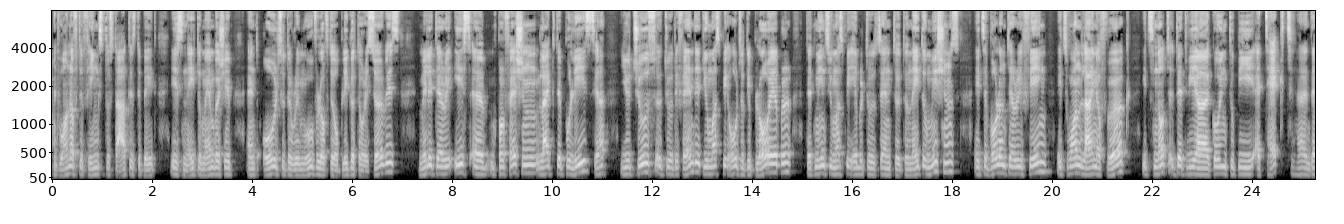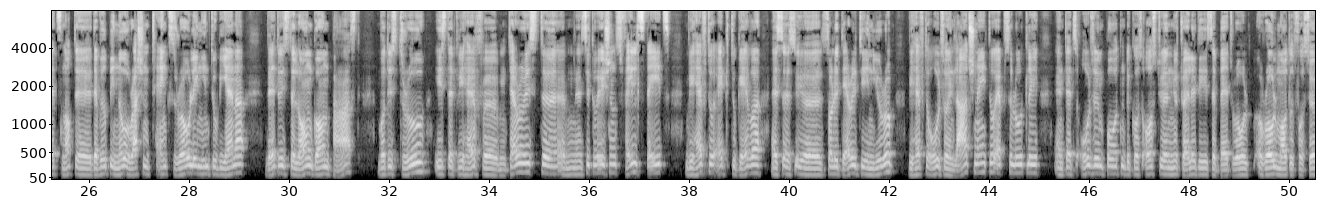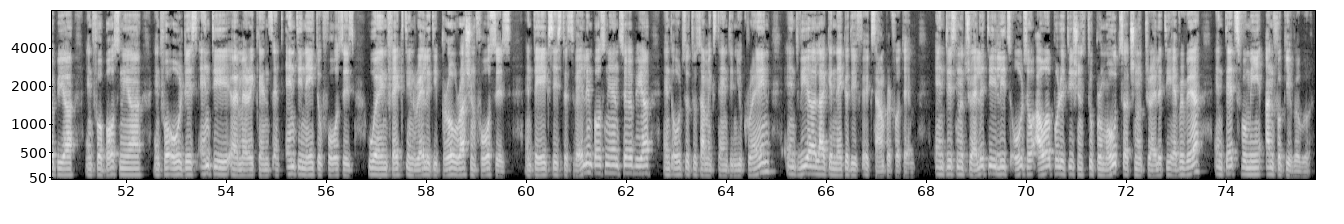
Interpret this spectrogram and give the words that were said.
And one of the things to start this debate is NATO membership and also the removal of the obligatory service. Military is a profession like the police. Yeah, you choose to defend it. You must be also deployable. That means you must be able to send to, to NATO missions. It's a voluntary thing. It's one line of work. It's not that we are going to be attacked. Uh, that's not, uh, there will be no Russian tanks rolling into Vienna. That is the long gone past. What is true is that we have um, terrorist uh, um, situations, failed states. We have to act together as, as uh, solidarity in Europe. We have to also enlarge NATO, absolutely. And that's also important because Austrian neutrality is a bad role, a role model for Serbia and for Bosnia and for all these anti-Americans and anti-NATO forces who are in fact in reality pro-Russian forces. And they exist as well in Bosnia and Serbia and also to some extent in Ukraine. And we are like a negative example for them. And this neutrality leads also our politicians to promote such neutrality everywhere. And that's for me unforgivable.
